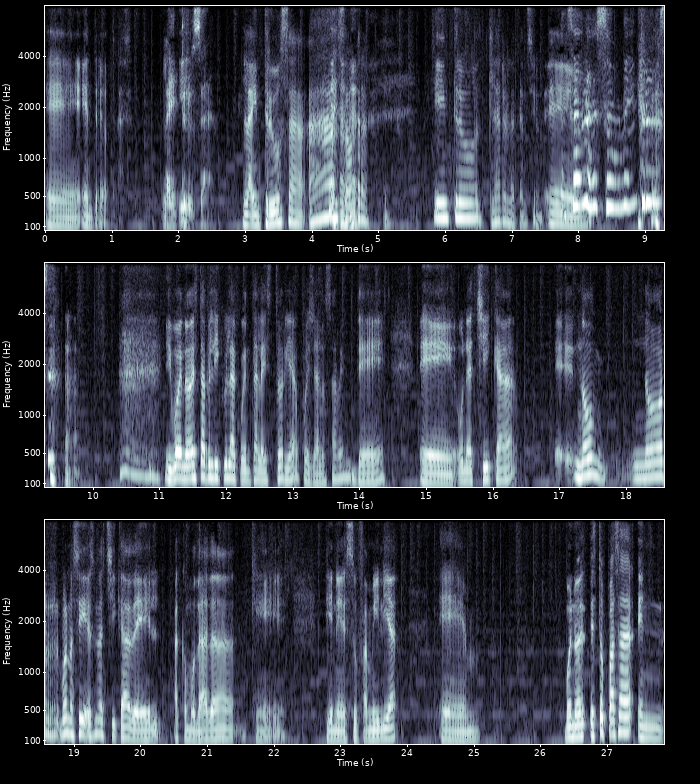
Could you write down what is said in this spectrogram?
eh, entre otras. La intrusa. La intrusa. Ah, es otra. Intro, claro, la canción. Eh, ¿Sabes? Una intrusa. y bueno, esta película cuenta la historia, pues ya lo saben, de eh, una chica, eh, no, no, bueno, sí, es una chica de acomodada que tiene su familia. Em, bueno, esto pasa en,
